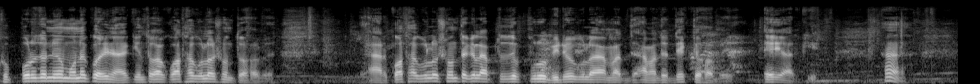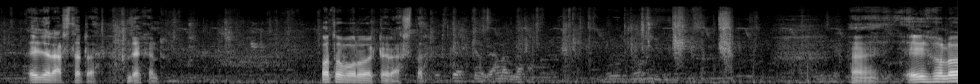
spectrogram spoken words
খুব প্রয়োজনীয় মনে করি না, কিন্তু কথাগুলো শুনতে হবে। আর কথাগুলো শুনতে গেলে আপনাদের পুরো ভিডিওগুলো আমাদের আমাদের দেখতে হবে। এই আর কি। হ্যাঁ? এই যে রাস্তাটা, দেখেন। কত বড় একটা রাস্তা। হ্যাঁ এই হলো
